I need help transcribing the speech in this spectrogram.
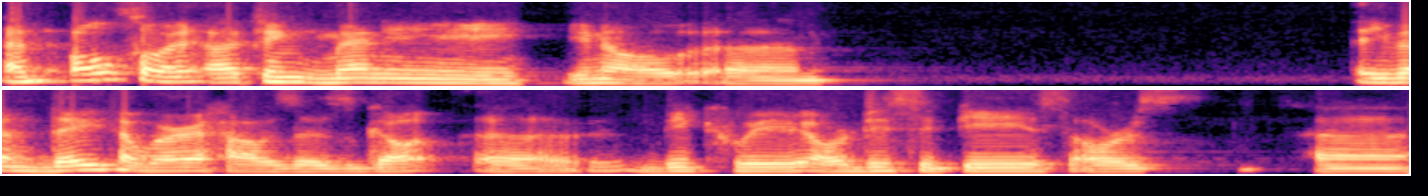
and also, I, think many, you know, um, even data warehouses got uh, BigQuery or GCPs or uh,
